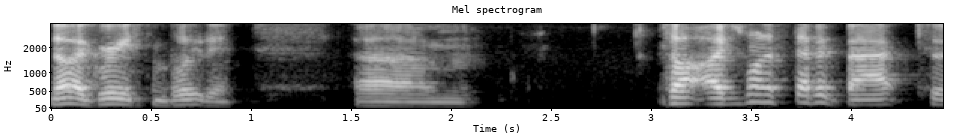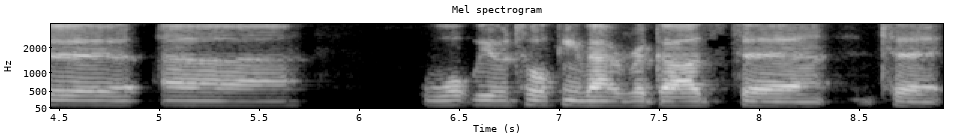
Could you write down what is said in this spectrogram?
No, agreed completely. Um, so I just want to step it back to uh, what we were talking about in regards to to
